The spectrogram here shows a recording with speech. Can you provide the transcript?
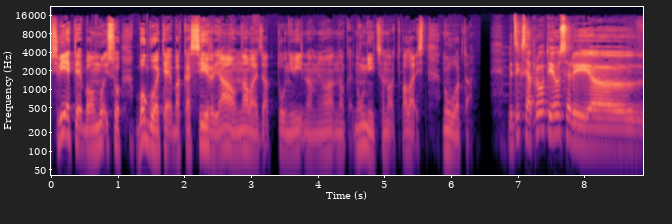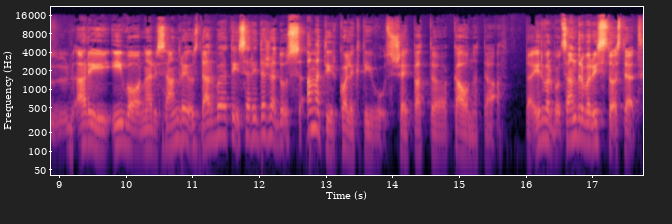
svietēba un mūsu bogotēba, kas ir, jā, un nav nevajadzētu to nevienam nu, unīcināt, palaist novārtā. Bet, cik saprotu, jūs arī, uh, arī Ivo un arī Sandra, jūs darbojaties arī dažādos amatieru kolektīvos šeit pat uh, Kaunatā. Tā ir, varbūt Sandra var izstāstīt.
